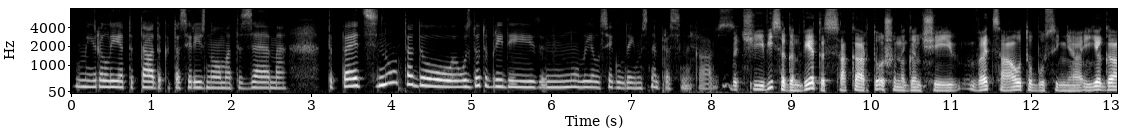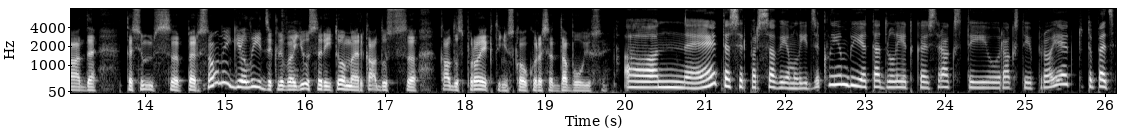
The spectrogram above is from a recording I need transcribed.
Ir lieta tāda, ka tas ir iznomata zeme. Tāpēc, nu, tad uz dotu brīdī nu, lielas ieguldījumus neprasa nekādus. Bet šī visa gan vietas sakārtošana, gan šī vecā autobusiņā iegāde, tas jums personīgie līdzekļi vai jūs arī tomēr kādus, kādus projektiņus kaut kur esat dabūjusi? Uh, nē, tas ir par saviem līdzekļiem bija tāda lieta, ka es rakstīju, rakstīju projektu, tāpēc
